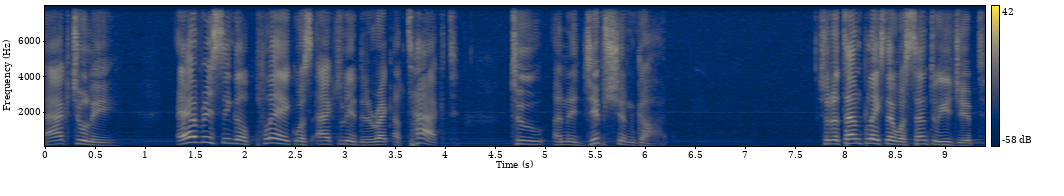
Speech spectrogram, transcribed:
actually, every single plague was actually a direct attack to an Egyptian god. So the 10 plagues that were sent to Egypt,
